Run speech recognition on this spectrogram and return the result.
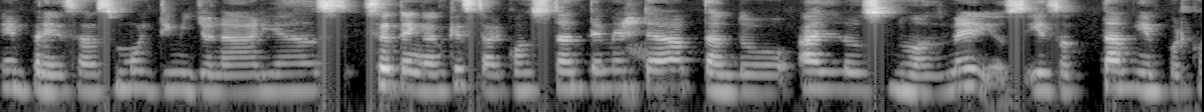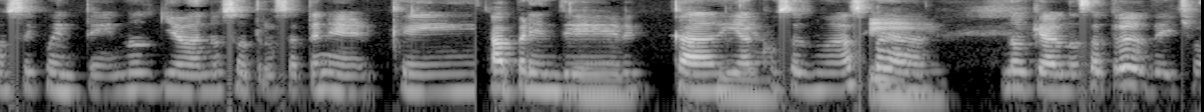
empresas multimillonarias se tengan que estar constantemente adaptando a los nuevos medios. Y eso también por consecuente nos lleva a nosotros a tener que aprender cada día cosas nuevas para no quedarnos atrás. De hecho,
